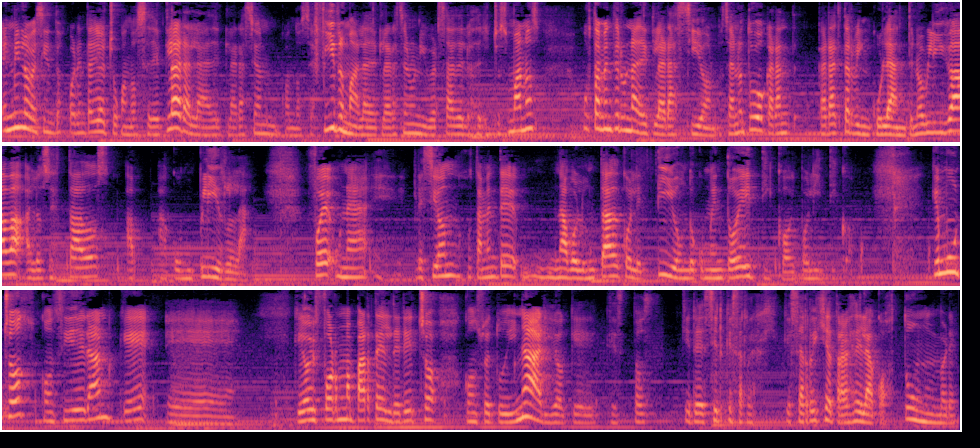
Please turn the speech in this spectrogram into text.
en 1948, cuando se declara la declaración, cuando se firma la Declaración Universal de los Derechos Humanos, justamente era una declaración, o sea, no tuvo carácter vinculante, no obligaba a los estados a, cumplirla. Fue una expresión, justamente una voluntad colectiva, un documento ético y político, que muchos consideran que, eh, que hoy forma parte del derecho consuetudinario, que, esto quiere decir que se, que se, rige a través de la costumbre,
